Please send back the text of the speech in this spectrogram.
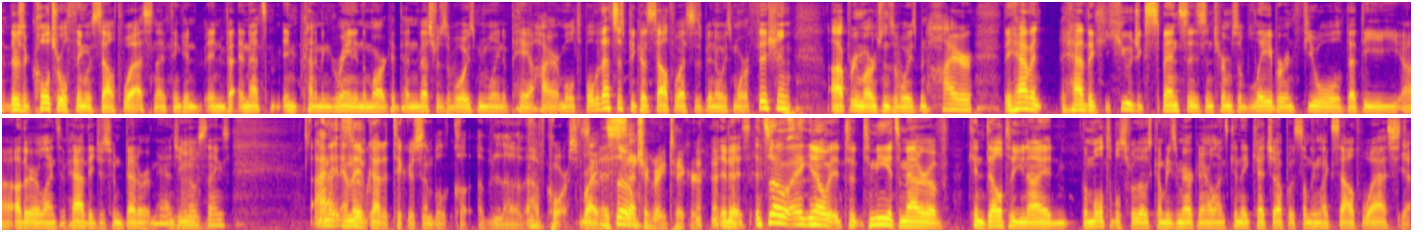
there's a cultural thing with Southwest, and I think in, in, and that's in, kind of ingrained in the market that investors have always been willing to pay a higher multiple. But that's just because Southwest has been always more efficient. Operating margins have always been higher. They haven't had the huge expenses in terms of labor and fuel that the uh, other airlines have had. They've just been better at managing those things. And, and so- they've got a ticker symbol of love. of course, right? It's So- such a great ticker. it is. And so, uh, you know, it, to, to me, it's a matter of can Delta, United, the multiples for those companies, American Airlines, can they catch up with something like Southwest Yeah.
